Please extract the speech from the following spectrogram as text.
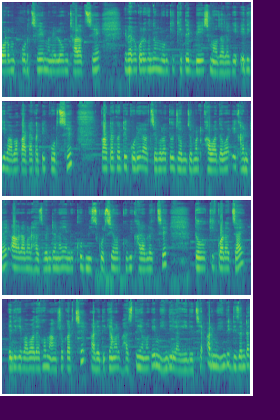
গরম করছে মানে লোম ছাড়াচ্ছে। এভাবে করে কিন্তু মুরগি খেতে বেশ মজা লাগে। এদিকে বাবা কাটাকাটি করছে। কাটাকাটি করে রাত্রেবেলা তো জমজমাট খাওয়া দাওয়া এখানটায়, আর আমার হাজব্যান্ডটা নাই, আমি খুব মিস করছি, আমার খুবই খারাপ লাগছে। তো কি করা যায়? এদিকে বাবা দেখো মাংস কাটছে, আর এদিকে আমার ভাজতেই আমাকে মেহেন্দি লাগিয়ে দিচ্ছে। আর মেহেন্দির ডিজাইনটা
